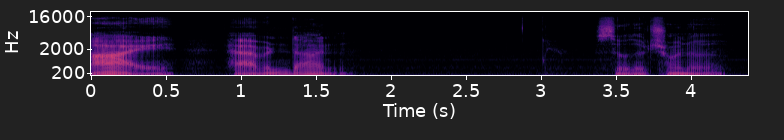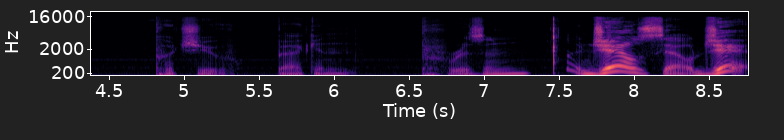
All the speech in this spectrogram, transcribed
I haven't done. So they're trying to put you back in prison? Jail cell, jail,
